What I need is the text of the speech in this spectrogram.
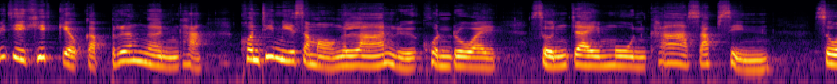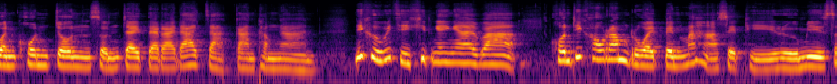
วิธีคิดเกี่ยวกับเรื่องเงินค่ะ คนที่มีสมองเงินล้านหรือคนรวย สนใจมูลค่าทรัพย์สิน ส่วนคนจนสนใจแต่รายได้จากการทำงาน นี่คือวิธีคิดง่าย ๆว่า คนที่เขาร่ำรวยเป็นมหาเศรษฐีหรือมีส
